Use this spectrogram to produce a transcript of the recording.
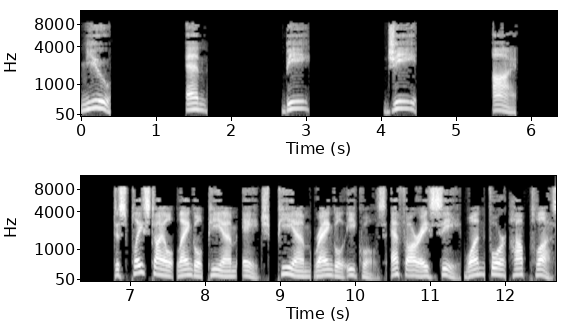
mu N B G I Display style Langle PM H PM rangle equals frac 1 4 ha plus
